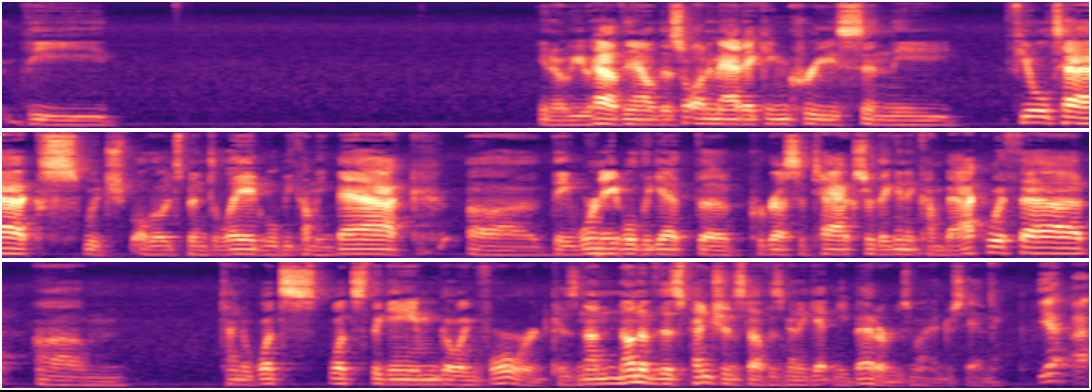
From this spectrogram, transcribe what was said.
the you know, you have now this automatic increase in the fuel tax, which, although it's been delayed, will be coming back. Uh, they weren't able to get the progressive tax. Are they going to come back with that? Um, kind of what's what's the game going forward? Because none none of this pension stuff is going to get any better, is my understanding. Yeah,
